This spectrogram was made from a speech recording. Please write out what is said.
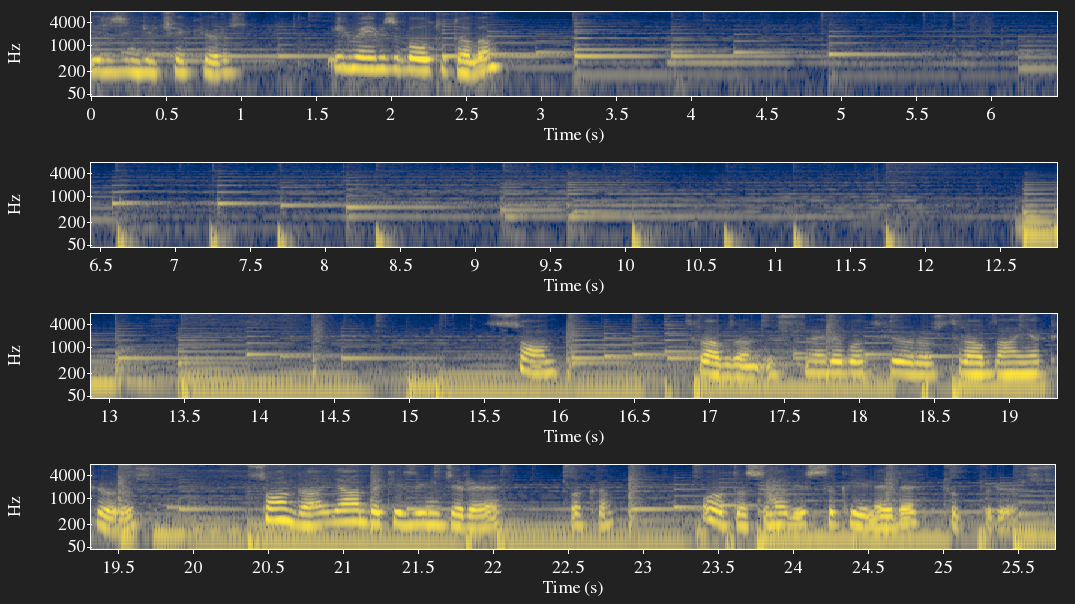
Bir zincir çekiyoruz. İlmeğimizi bol tutalım. Son trabzanın üstüne de batıyoruz. Trabzan yapıyoruz. Sonra yandaki zincire bakın ortasına bir sık iğneyle tutturuyoruz.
